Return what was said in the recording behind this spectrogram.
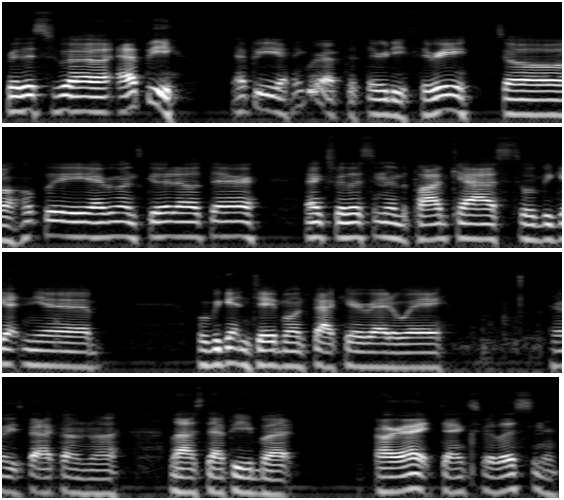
for this uh, epi. Epi, I think we're up to thirty three. So hopefully everyone's good out there. Thanks for listening to the podcast. We'll be getting you. We'll be getting J Bones back here right away. I know he's back on the last epi, but all right. Thanks for listening.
